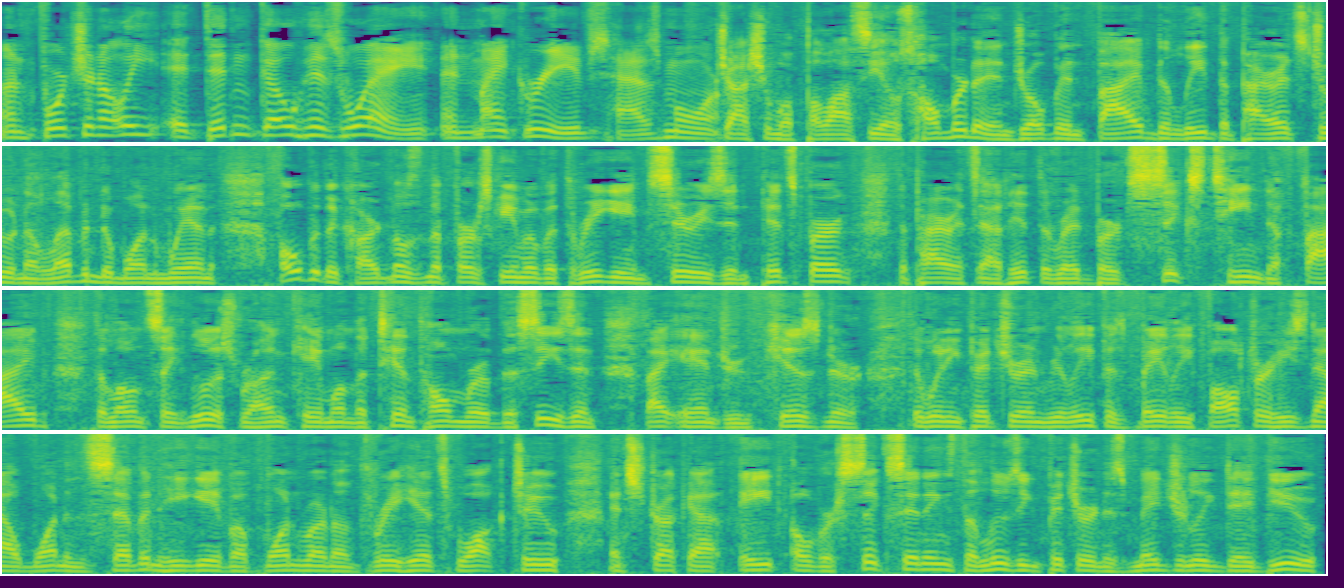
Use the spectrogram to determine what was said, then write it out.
Unfortunately, it didn't go his way, and Mike Reeves has more. Joshua Palacios homered and drove in five to lead the Pirates to an 11 1 win over the Cardinals in the first game of a three game series in Pittsburgh. The Pirates out hit the Redbirds 16 5. The lone St. Louis run came on the 10th homer of the season by Andrew Knizner. The winning pitcher in relief is Bailey Falter. He's now 1 and 7. He gave up one run on three hits, walked two, and struck out eight over six innings. The losing pitcher in his major league debut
